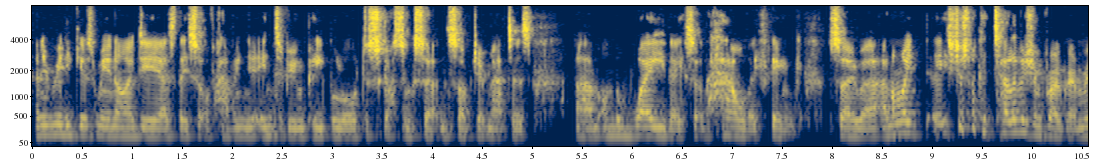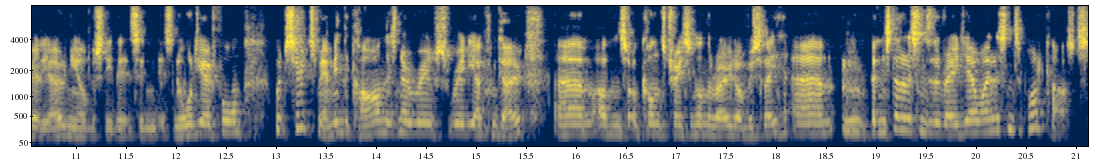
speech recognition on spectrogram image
and it really gives me an idea as they sort of having interviewing people or discussing certain subject matters um, on the way they sort of how they think. So, uh, and I, it's just like a television program, really. Only obviously that it's in it's an audio form, which suits me. I'm in the car and there's no risk really I can go um, other than sort of concentrating on the road, obviously. Um, but instead of listening to the radio, I listen to podcasts,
